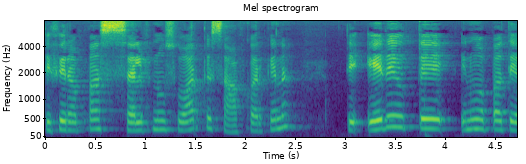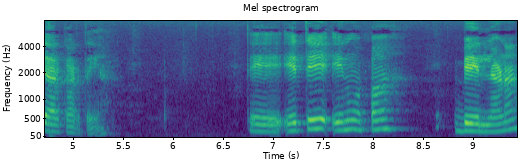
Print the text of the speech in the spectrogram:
ਤੇ ਫਿਰ ਆਪਾਂ ਸੈਲਫ ਨੂੰ ਸਵਾਰ ਕੇ ਸਾਫ਼ ਕਰਕੇ ਨਾ ਤੇ ਇਹਦੇ ਉੱਤੇ ਇਹਨੂੰ ਆਪਾਂ ਤਿਆਰ ਕਰਦੇ ਹਾਂ। ਤੇ ਇਹ ਤੇ ਇਹਨੂੰ ਆਪਾਂ ਬੇਲ ਲੈਣਾ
